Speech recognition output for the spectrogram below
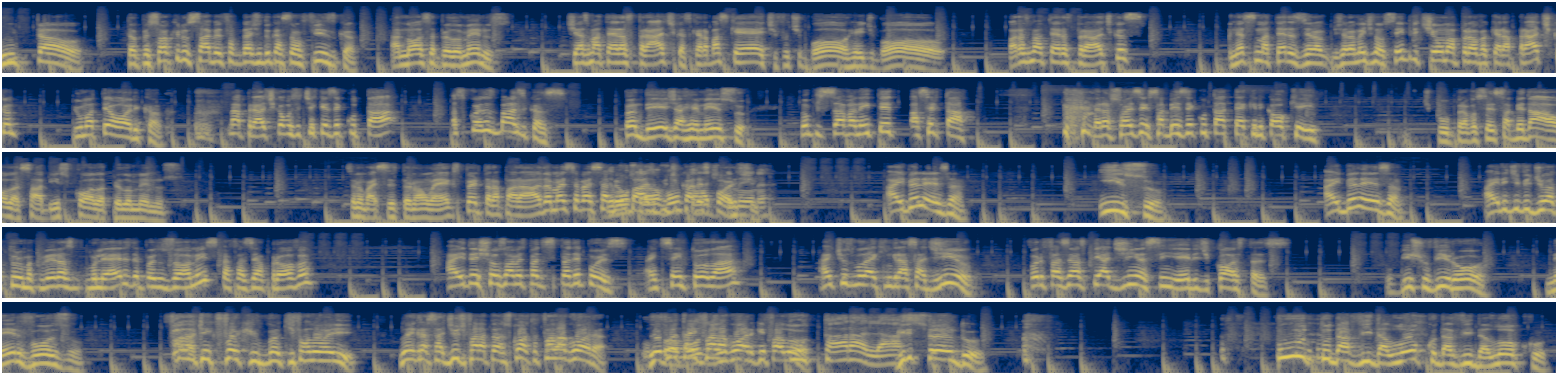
Então, então, o pessoal que não sabe da Faculdade de Educação Física, a nossa pelo menos, tinha as matérias práticas, que era basquete, futebol, handball, várias matérias práticas. E nessas matérias, geral- geralmente não, sempre tinha uma prova que era prática e uma teórica. Na prática, você tinha que executar as coisas básicas. Bandeja, arremesso. Não precisava nem ter acertar. Era só saber executar a técnica ok. Tipo, pra você saber dar aula, sabe? Em escola, pelo menos. Você não vai se tornar um expert na parada, mas você vai saber Demonstrar o básico de cada esporte. também, né? Aí, beleza. Isso. Aí, beleza. Aí ele dividiu a turma, primeiro as mulheres, depois os homens, pra fazer a prova. Aí deixou os homens pra, pra depois. A gente sentou lá. Aí tinha os moleques engraçadinhos. Foram fazer umas piadinhas assim, ele de costas. O bicho virou, nervoso. Fala quem que foi que, que falou aí. Não é engraçadinho de falar pelas costas? Fala agora. O Levanta aí e fala agora quem falou. Putaralhaço. Gritando. Puto da vida, louco da vida, louco.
